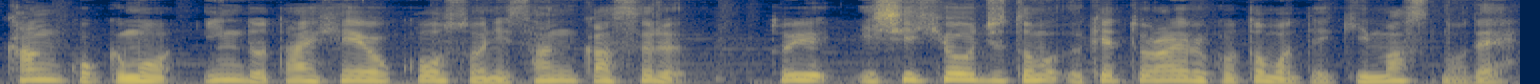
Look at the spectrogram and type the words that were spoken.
韓国もインド太平洋構想に参加するという意思表示とも受け取られることもできますので、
